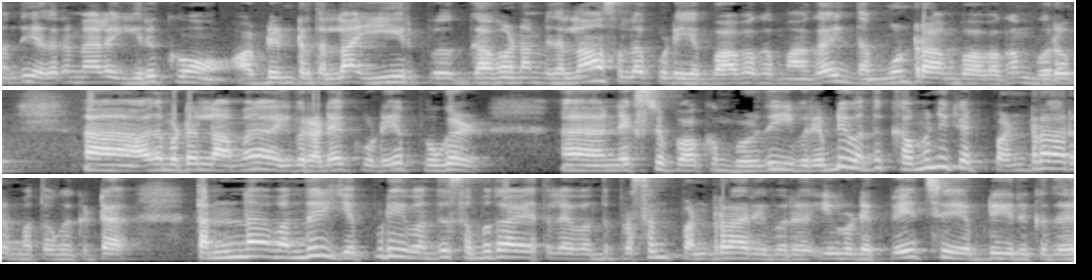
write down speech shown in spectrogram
வந்து எதன் மேலே இருக்கும் அப்படின்றதெல்லாம் ஈர்ப்பு கவனம் இதெல்லாம் சொல்லக்கூடிய பாவகமாக இந்த மூன்றாம் பாவகம் வரும். அது மட்டும் இல்லாமல் இவர் அடையக்கூடிய புகழ் நெக்ஸ்ட் பார்க்கும்பொழுது இவர் எப்படி வந்து கம்யூனிகேட் பண்ணுறாரு மற்றவங்க கிட்ட தன்னை வந்து எப்படி வந்து சமுதாயத்தில் வந்து ப்ரெசென்ட் பண்ணுறாரு இவர்? இவருடைய பேச்சு எப்படி இருக்குது?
